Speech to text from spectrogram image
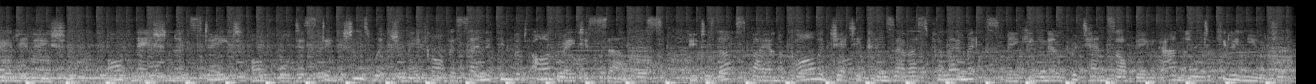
alienation, of nation and state, of all distinctions which make of us anything but our greatest selves. It is thus by unapologetic and zealous polemics, making no pretense of being analytically neutral,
